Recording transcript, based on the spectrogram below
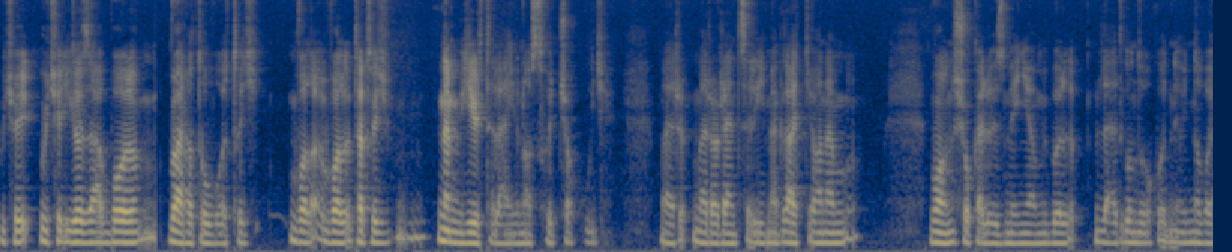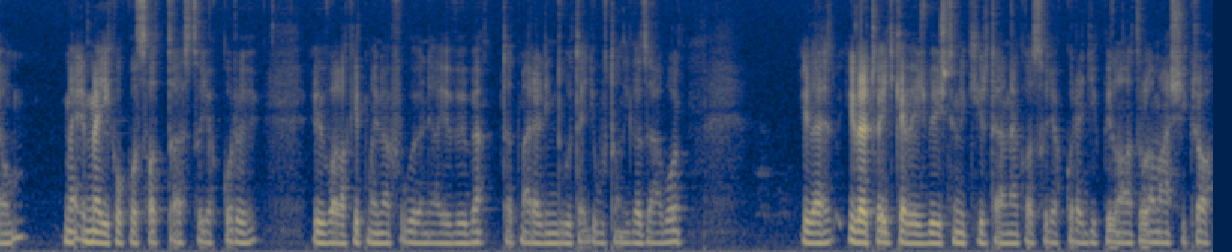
Úgyhogy, úgyhogy igazából várható volt, hogy vala, vala, tehát, hogy nem hirtelen jön az, hogy csak úgy, mert, mert a rendszer így meglátja, hanem van sok előzménye, amiből lehet gondolkodni, hogy na vajon melyik okozhatta ezt, hogy akkor ő ő valakit majd meg fog ölni a jövőbe, tehát már elindult egy úton igazából. Illetve egy kevésbé is tűnik hirtelnek az, hogy akkor egyik pillanatról a másikra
